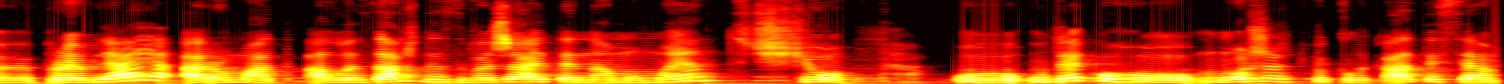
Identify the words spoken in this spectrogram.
е, проявляє аромат, але завжди зважайте на момент, що у декого можуть викликатися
